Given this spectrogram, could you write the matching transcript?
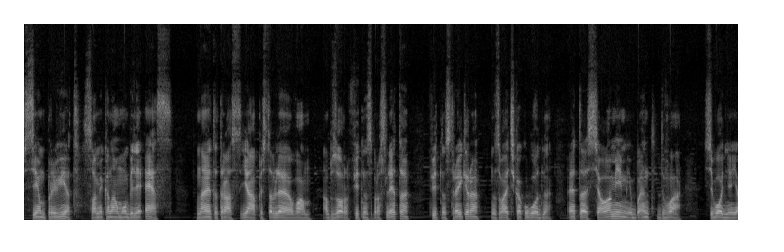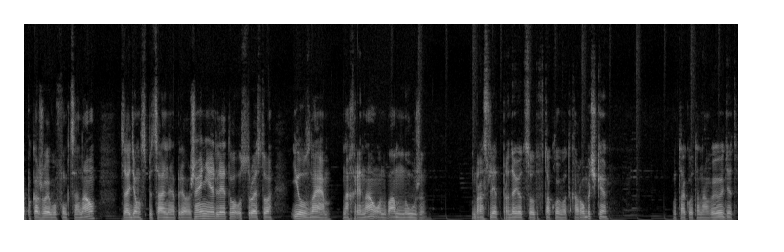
Всем привет! С вами канал Mobile S. На этот раз я представляю вам обзор фитнес-браслета, фитнес-трекера, называйте как угодно. Это Xiaomi Mi Band 2. Сегодня я покажу его функционал, зайдем в специальное приложение для этого устройства и узнаем, нахрена он вам нужен. Браслет продается вот в такой вот коробочке. Вот так вот она выглядит.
